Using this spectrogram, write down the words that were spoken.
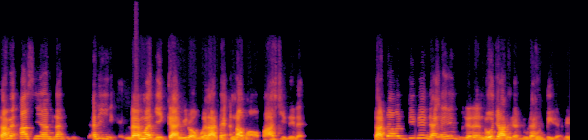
ဒါပေမဲ့အာဆီယံလက်အဲ့ဒီလက်မှတ်ကြီးကန်ပြီးတော့ဝင်လာတဲ့အနောက်မှာဘာရှိသေးလဲ ဒါတော့ဒီနေ့နိုင်ငံရေးတွေနဲ့노ကြားနေတဲ့လူတိုင်းသိတယ်လေ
